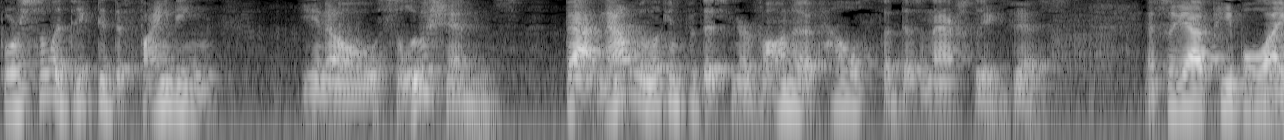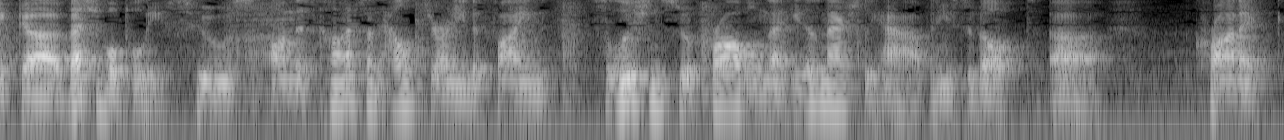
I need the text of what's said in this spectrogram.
but we're so addicted to finding, you know, solutions that now we're looking for this nirvana of health that doesn't actually exist. And so you have people like uh, Vegetable Police, who's on this constant health journey to find solutions to a problem that he doesn't actually have. And he's developed uh, chronic,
